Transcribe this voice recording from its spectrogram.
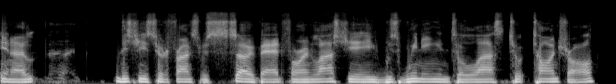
you know, this year's Tour de France was so bad for him. Last year he was winning until the last t- time trial.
